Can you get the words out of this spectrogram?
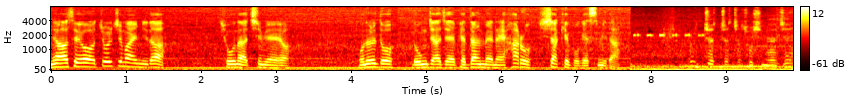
안녕하세요. 쫄지마입니다. 좋은 아침이에요. 오늘도 농자재 배달맨의 하루 시작해 보겠습니다. 으쩌쩌쩌 조심해야지.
